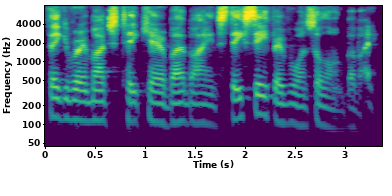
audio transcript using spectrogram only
thank you very much. Take care. Bye bye. And stay safe, everyone. So long. Bye bye.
